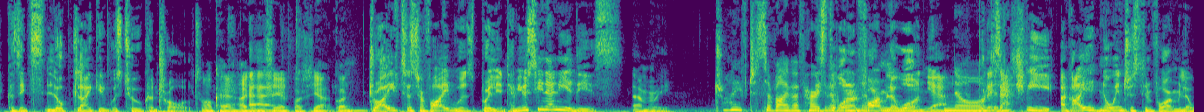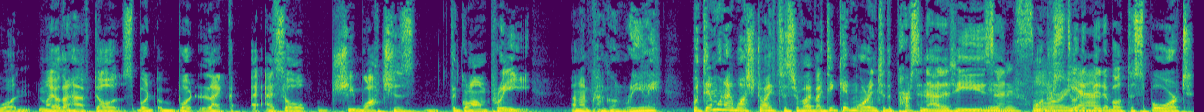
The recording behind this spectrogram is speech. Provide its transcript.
Because it looked like it was too controlled. okay I didn't Uh, see it but yeah go on Drive to Survive was brilliant. Have you seen any of these, Anne-Marie? Drive to Survive. I've heard It's of the it. one on Formula One, yeah. No, but it's didn't. actually like I had no interest in Formula One. My other half does, but but like I, so she watches the Grand Prix, and I'm kind of going really. But then when I watched Drive to Survive, I did get more into the personalities It and more, understood yeah. a bit about the sport.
